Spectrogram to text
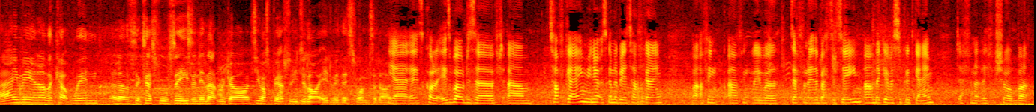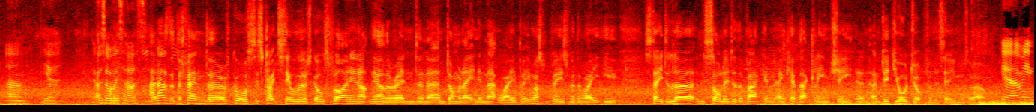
Aimee, another cup win, another successful season in that regard. You must be absolutely delighted with this one tonight. Yeah, it's. It's well deserved. Um, tough game. We knew it was going to be a tough game, but I think I think we were definitely the better team. Um, they give us a good game, definitely for sure. But um, yeah, it was always ours. And as a defender, of course, it's great to see all those goals flying in up the other end and, uh, and dominating in that way. But you must be pleased with the way you stayed alert and solid at the back and, and kept that clean sheet and, and, did your job for the team as well. Yeah, I mean,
